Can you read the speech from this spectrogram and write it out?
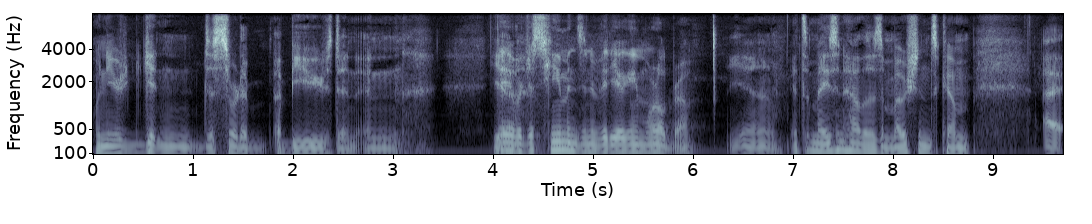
when you're getting just sort of abused and and Yeah. yeah, we're just humans in a video game world, bro. yeah, it's amazing how those emotions come. I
